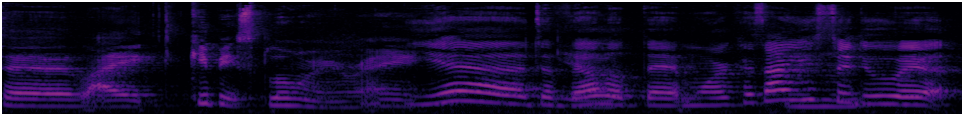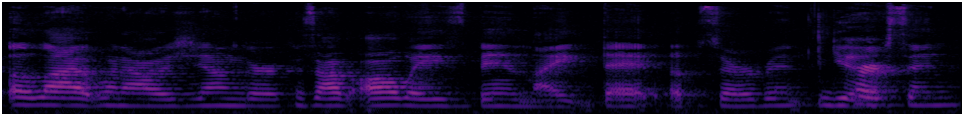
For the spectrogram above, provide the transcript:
to like keep exploring right yeah develop that more because i used to Mhm. do it a lot when i was younger because i've always been like that observant Yeah. person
